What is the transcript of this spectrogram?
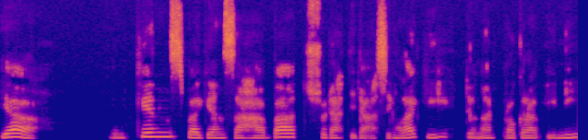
Ya, Mungkin sebagian sahabat sudah tidak asing lagi dengan program ini.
